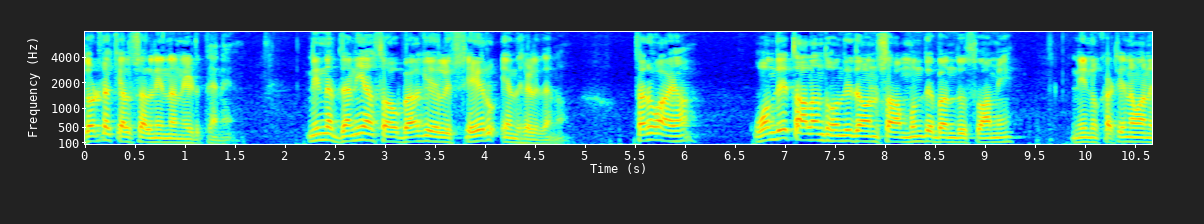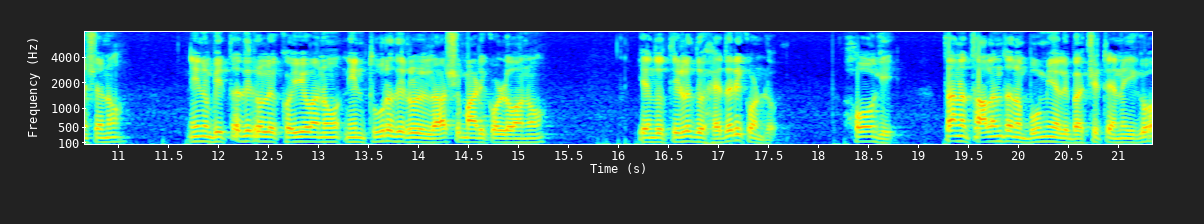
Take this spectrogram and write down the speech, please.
ದೊಡ್ಡ ಕೆಲಸ ನಿನ್ನ ನೀಡ್ತೇನೆ. ನಿನ್ನ ದನಿಯ ಸೌಭಾಗ್ಯದಲ್ಲಿ ಸೇರು ಎಂದು ಹೇಳಿದನು. ತರುವಾಯ, ಒಂದೇ ತಾಲಂತ ಹೊಂದಿದವನು ಸಹ ಮುಂದೆ ಬಂದು, ಸ್ವಾಮಿ, ನೀನು ಕಠಿಣ ಮನುಷ್ಯನು. ನೀನು ಬಿತ್ತದಿರಲು ಕೊಯ್ಯುವನು, ನೀನು ತೂರದಿರಲು ರಾಶಿ ಮಾಡಿಕೊಳ್ಳುವನು ಎಂದು ತಿಳಿದು ಹೆದರಿಕೊಂಡು ಹೋಗಿ ತನ್ನ ತಾಲಂತನ ಭೂಮಿಯಲ್ಲಿ ಬಚ್ಚಿಟ್ಟೇನು? ಈಗೋ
